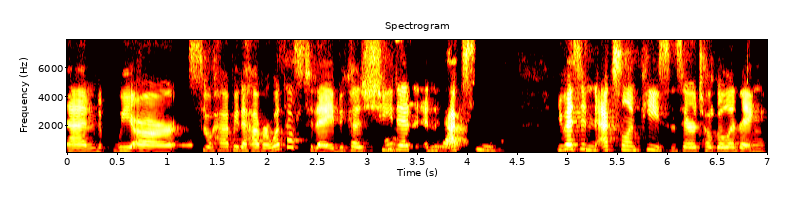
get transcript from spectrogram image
And we are so happy to have her with us today because she oh, did an excellent. You guys did an excellent piece in Saratoga Living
